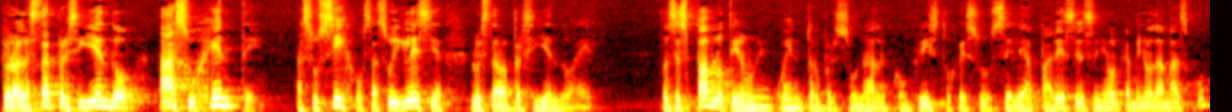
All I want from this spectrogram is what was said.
pero al estar persiguiendo a su gente, a sus hijos, a su iglesia, lo estaba persiguiendo a él. Entonces Pablo tiene un encuentro personal con Cristo Jesús. Se le aparece el Señor camino a Damasco.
